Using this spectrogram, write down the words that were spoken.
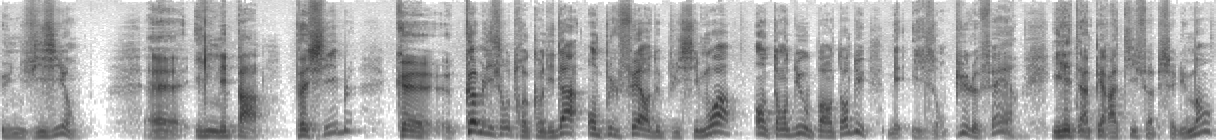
une vision. il n'est pas possible que, comme les autres candidats ont pu le faire depuis six mois, entendu ou pas entendu, mais ils ont pu le faire. Il est impératif absolument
